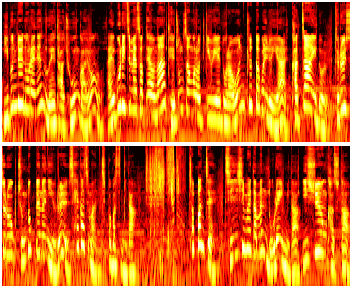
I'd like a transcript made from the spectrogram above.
이분들 노래는 왜 다 좋은가요? 알고리즘에서 태어나 대중성을 얻기 위해 돌아온 QWER 가짜 아이돌 들을수록 중독되는 이유를 세 가지만 짚어봤습니다. 첫 번째, 진심을 담은 노래입니다. 이슈용 가수다.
